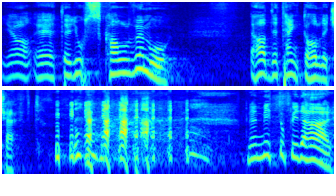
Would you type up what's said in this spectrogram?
Ja, jeg heter Johs Kalvemo. Jeg hadde tenkt å holde kjeft. Men midt oppi det her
